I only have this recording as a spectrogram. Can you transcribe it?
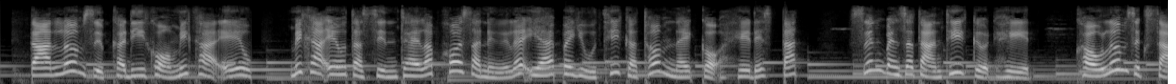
ๆ การเริ่มสืบคดีของมิคาเอล มิคาเอลตัดสินใจรับข้อเสนอและย้ายไปอยู่ที่กระท่อมในเกาะเฮเดสตัสซึ่งเป็นสถานที่เกิดเหตุ เขาเริ่มศึกษา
